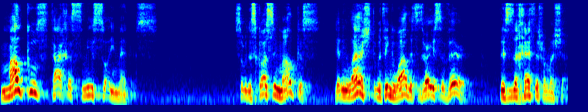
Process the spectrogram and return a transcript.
Malkus tachas miso imedes. So we're discussing Malkus, getting lashed, and we're thinking, wow, this is very severe. This is a chesed from Hashem.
